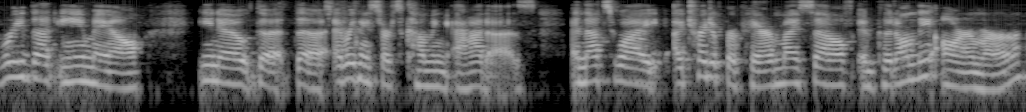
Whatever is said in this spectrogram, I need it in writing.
read that email you know the the everything starts coming at us. And that's why i try to prepare myself and put on the armor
